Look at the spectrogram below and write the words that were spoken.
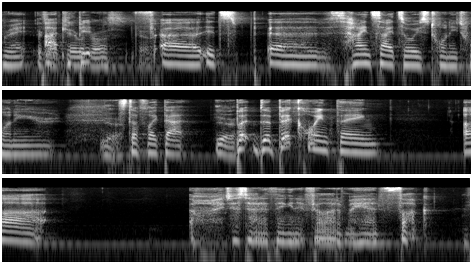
Right. if I Uh, came bit- across, yeah. uh, it's uh, hindsight's always twenty twenty or Yeah. stuff like that. Yeah. But the Bitcoin thing, uh, oh, I just had a thing and it fell out of my head. Fuck.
